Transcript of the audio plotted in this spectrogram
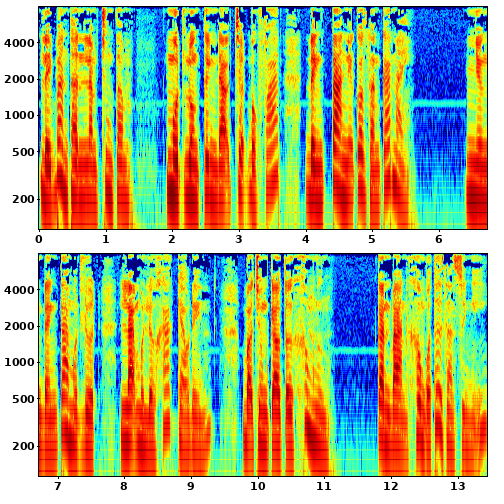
lấy bản thân làm trung tâm. Một luồng kinh đạo chợt bộc phát, đánh tan những con rắn cát này. Nhưng đánh ta một lượt, lại một lượt khác kéo đến. Bọn chúng kéo tới không ngừng. Căn bản không có thời gian suy nghĩ.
